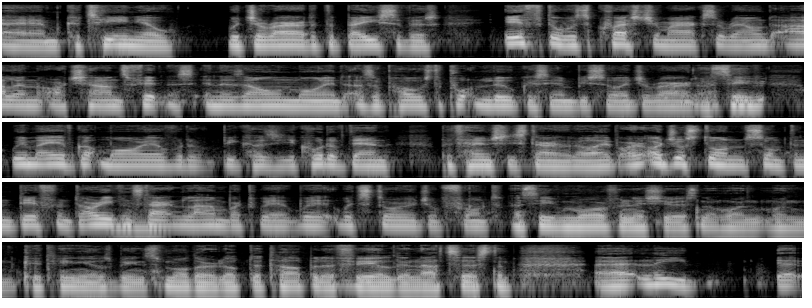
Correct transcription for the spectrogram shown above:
um, Coutinho with Gerrard at the base of it if there was question marks around Allen or Can's fitness in his own mind as opposed to putting Lucas in beside Gerrard. I see. think we may have got more out of it because you could have then potentially started Ibe or, or just done something different or even starting Lambert with, with, with Sturridge up front. That's even more of an issue, isn't it, when, when Coutinho's being smothered up the top of the field in that system. Uh, Lee, uh,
